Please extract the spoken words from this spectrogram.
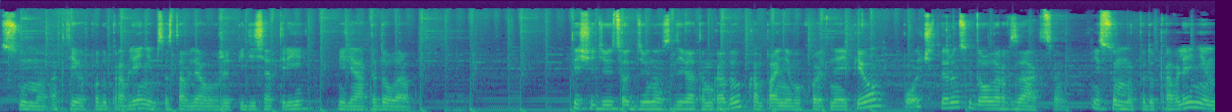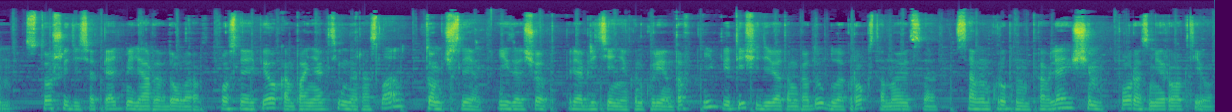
сумма активов под управлением составляла уже 53 миллиарда долларов. В 1999 году компания выходит на IPO по 14 долларов за акцию и суммы под управлением 165 миллиардов долларов. После IPO компания активно росла, в том числе и за счет приобретения конкурентов, и в 2009 году BlackRock становится самым крупным управляющим по размеру активов.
